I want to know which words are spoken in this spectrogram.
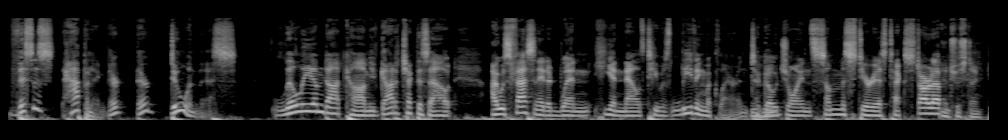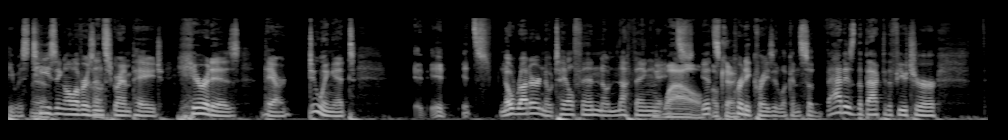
This is happening. They're they're doing this. Lilium.com. You've got to check this out. I was fascinated when he announced he was leaving McLaren to go join some mysterious tech startup. Mm-hmm. Interesting. He was teasing all over his Instagram page. Here it is. They are doing it. It, it it's no rudder, no tail fin, no nothing. Wow. it's, Okay. pretty crazy looking. So that is the Back to the Future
